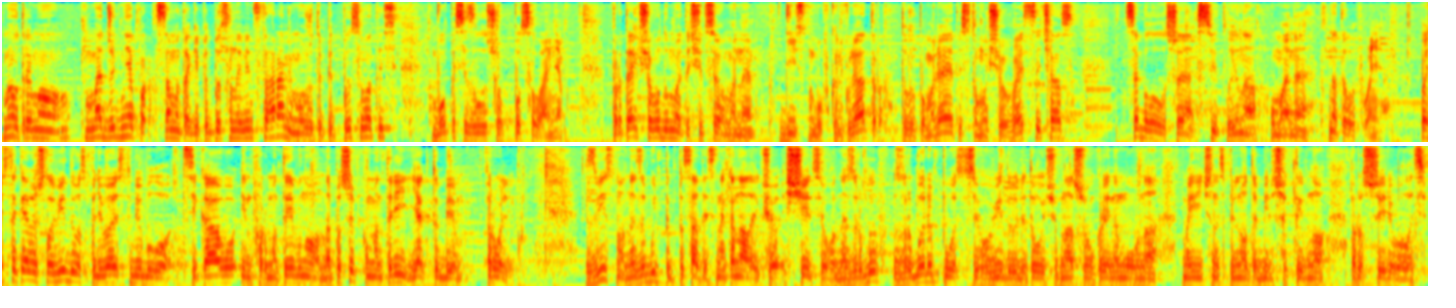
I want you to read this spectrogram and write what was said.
ми отримаємо Magic Dnieper. Саме так і підписаний в інстаграмі. Можете підписуватись. В описі залишу посилання. Проте, якщо ви думаєте, що це у мене дійсно був калькулятор, то ви помиляєтесь, тому що весь цей час це була лише світлина у мене на телефоні. Ось таке вийшло відео. Сподіваюсь, тобі було цікаво, інформативно. Напиши в коментарі, як тобі ролик. Звісно, не забудь підписатись на канал, якщо ще цього не зробив. Зроби репост цього відео для того, щоб наша україномовна магічна спільнота більш активно розширювалась.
